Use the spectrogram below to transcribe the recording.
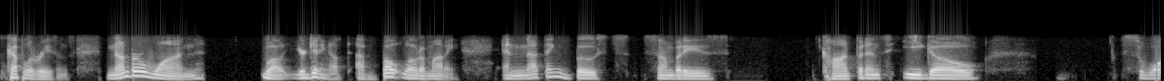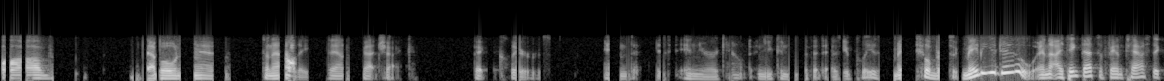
a couple of reasons. Number one, well, you're getting a, a boatload of money, and nothing boosts somebody's confidence, ego, suave, debonair personality than that check that clears and in your account, and you can do it as you please. Maybe you do, and I think that's a fantastic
